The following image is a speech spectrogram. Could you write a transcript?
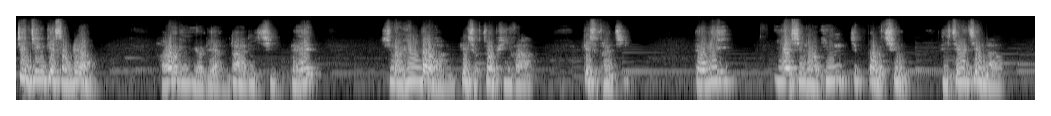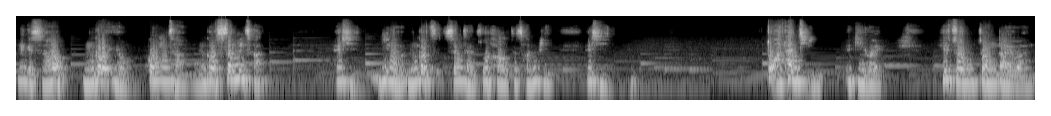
战争结束了。好里有两大利器：第一，新老兴导行继续做批发，继续赚钱；第二，伊个新老兴这部厂伫这个建楼那个时候能够有工厂，能够生产，还是你能能够生产出好的产品，还是大赚钱的机会。迄阵全台湾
